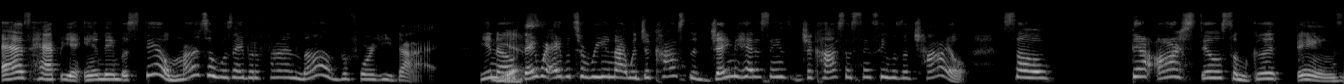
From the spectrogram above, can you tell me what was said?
as happy an ending, but still, Murtagh was able to find love before he died. You know, they were able to reunite with Jocasta. Jamie hadn't seen Jocasta since he was a child. So there are still some good things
